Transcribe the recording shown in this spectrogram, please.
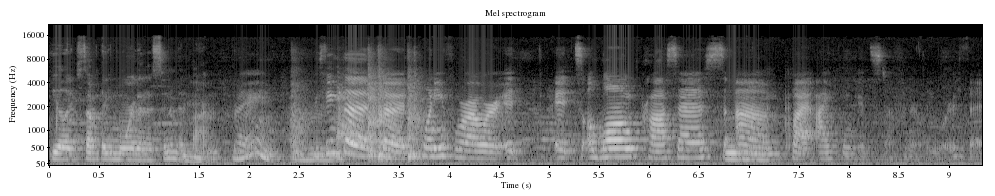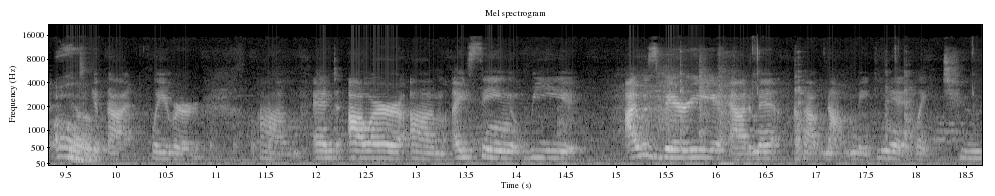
feel like something more than a cinnamon bun. Right. Mm. I think the, the 24 hour, it, it's a long process, Mhm. um, but I think it's worth it Oh. to get that flavor. Um, and our um, icing, we, I was very adamant about not making it like too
